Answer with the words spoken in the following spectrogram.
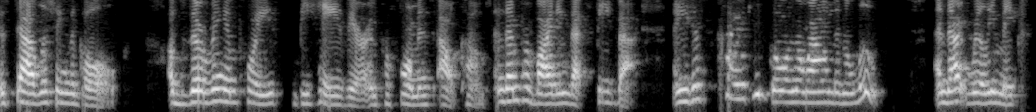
establishing the goals, observing employee behavior and performance outcomes, and then providing that feedback. And you just kind of keep going around in a loop. And that really makes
